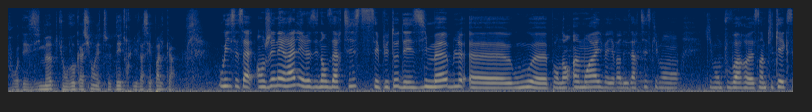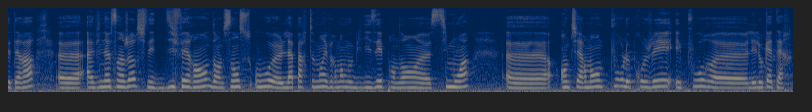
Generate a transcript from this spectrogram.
pour des immeubles qui ont vocation à être détruits. Là, c'est pas le cas. Oui, c'est ça. En général, les résidences d'artistes, c'est plutôt des immeubles où pendant un mois, il va y avoir des artistes qui vont, qui vont pouvoir euh, s'impliquer, etc. Euh, à Villeneuve-Saint-Georges, c'est différent dans le sens où euh, l'appartement est vraiment mobilisé pendant six mois entièrement pour le projet et pour les locataires.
